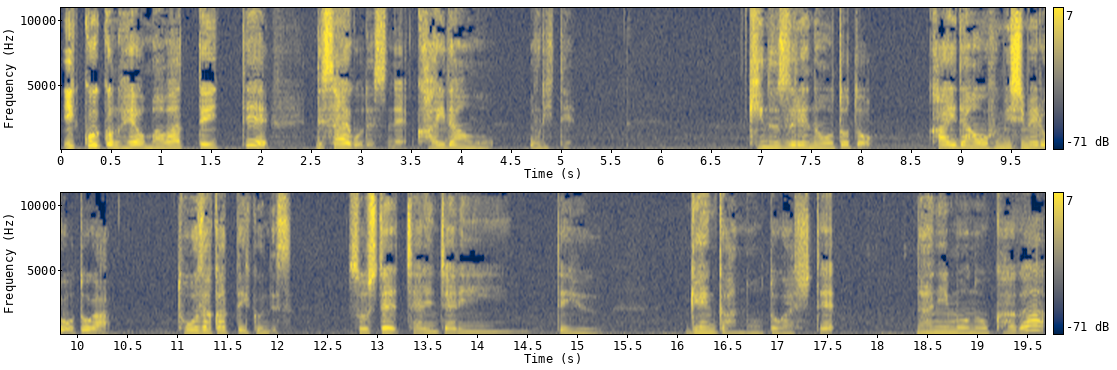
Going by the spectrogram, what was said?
一個一個の部屋を回っていって、で最後ですね階段を降りて絹ずれの音と階段を踏みしめる音が遠ざかっていくんです。そしてチャリンチャリンっていう玄関の音がして何者かが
